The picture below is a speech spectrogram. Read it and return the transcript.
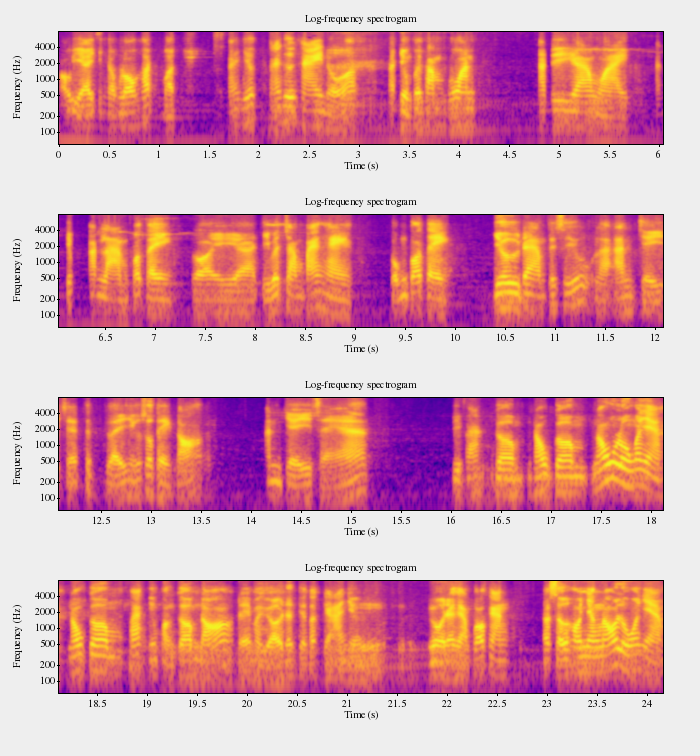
Bảo vệ chị Hồng Loan hết mình. Cái nhất, cái thứ hai nữa, anh dùng cái tâm của anh. Anh đi ra ngoài, anh giúp anh làm có tiền, rồi à, chị Bích Trâm bán hàng cũng có tiền. Dư ra một tí xíu là anh chị sẽ tích lũy những số tiền đó. Anh chị sẽ đi phát cơm, nấu cơm, nấu luôn đó nha. Nấu cơm, phát những phần cơm đó để mà gửi đến cho tất cả những người đang gặp khó khăn. Thật sự hôn nhân nói luôn đó nha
